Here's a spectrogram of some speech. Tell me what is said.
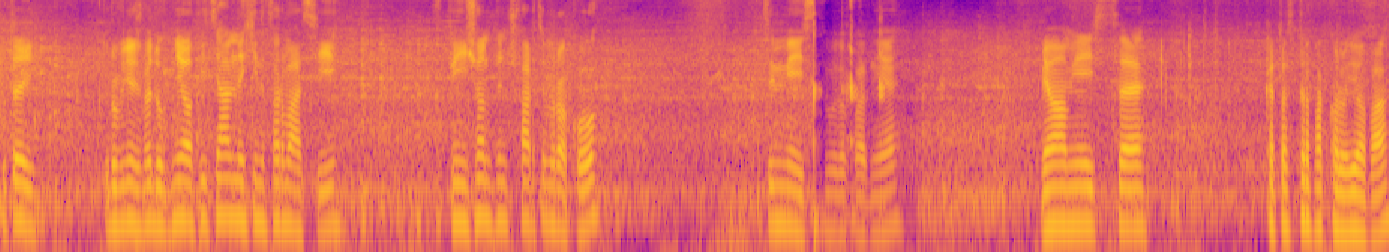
Tutaj również według nieoficjalnych informacji w 1954 roku w tym miejscu dokładnie miała miejsce katastrofa kolejowa,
